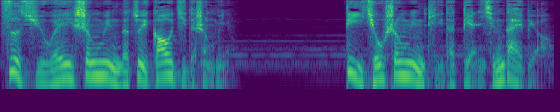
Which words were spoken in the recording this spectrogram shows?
自诩为生命的最高级的生命，地球生命体的典型代表。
